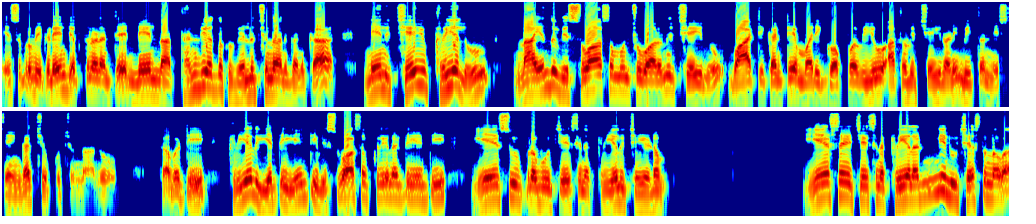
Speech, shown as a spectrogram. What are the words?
యేసుప్రభు ఇక్కడ ఏం చెప్తున్నాడంటే నేను నా తండ్రి వద్దకు వెళ్ళుచున్నాను గనుక నేను చేయు క్రియలు నా ఎందు విశ్వాసం ఉంచువాడును చేయును. వాటికంటే మరి గొప్పవియు అతడు చేయునని మీతో నిశ్చయంగా చెప్పుచున్నాను. కాబట్టి క్రియలు ఏంటి ఏంటి? విశ్వాస క్రియలు అంటే ఏంటి? యేసు ప్రభు చేసిన క్రియలు చేయడం. ఏసై చేసిన క్రియలన్నీ నువ్వు చేస్తున్నావా?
